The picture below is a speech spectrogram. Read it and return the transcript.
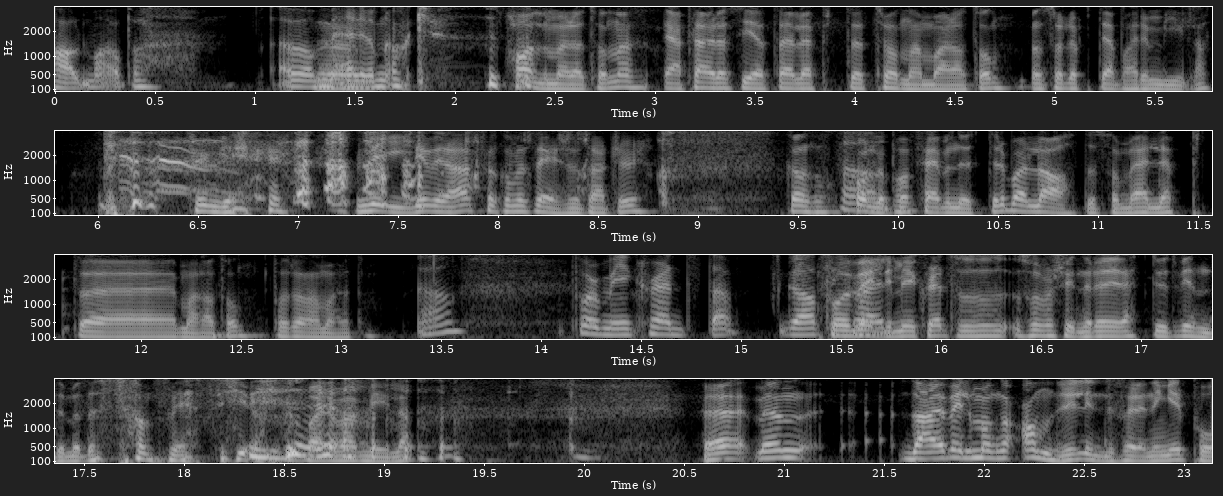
halvmaraton. Det var mer enn nok. Halvmaraton, ja. Jeg pleier å si at jeg løpte Trondheim Maraton, men så løpte jeg bare mila. Fungerer veldig bra for conversation starter. Kan folde på fem minutter, bare late som jeg har løpt uh, maraton på Trondheim Maraton. Ja. Får mye creds, da. Gav Får veldig mye creds. cred, så, så forsvinner det rett ut vinduet med det samme jeg sier. At det bare var mila. Eh, Men det er jo veldig mange andre linjeforeninger på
